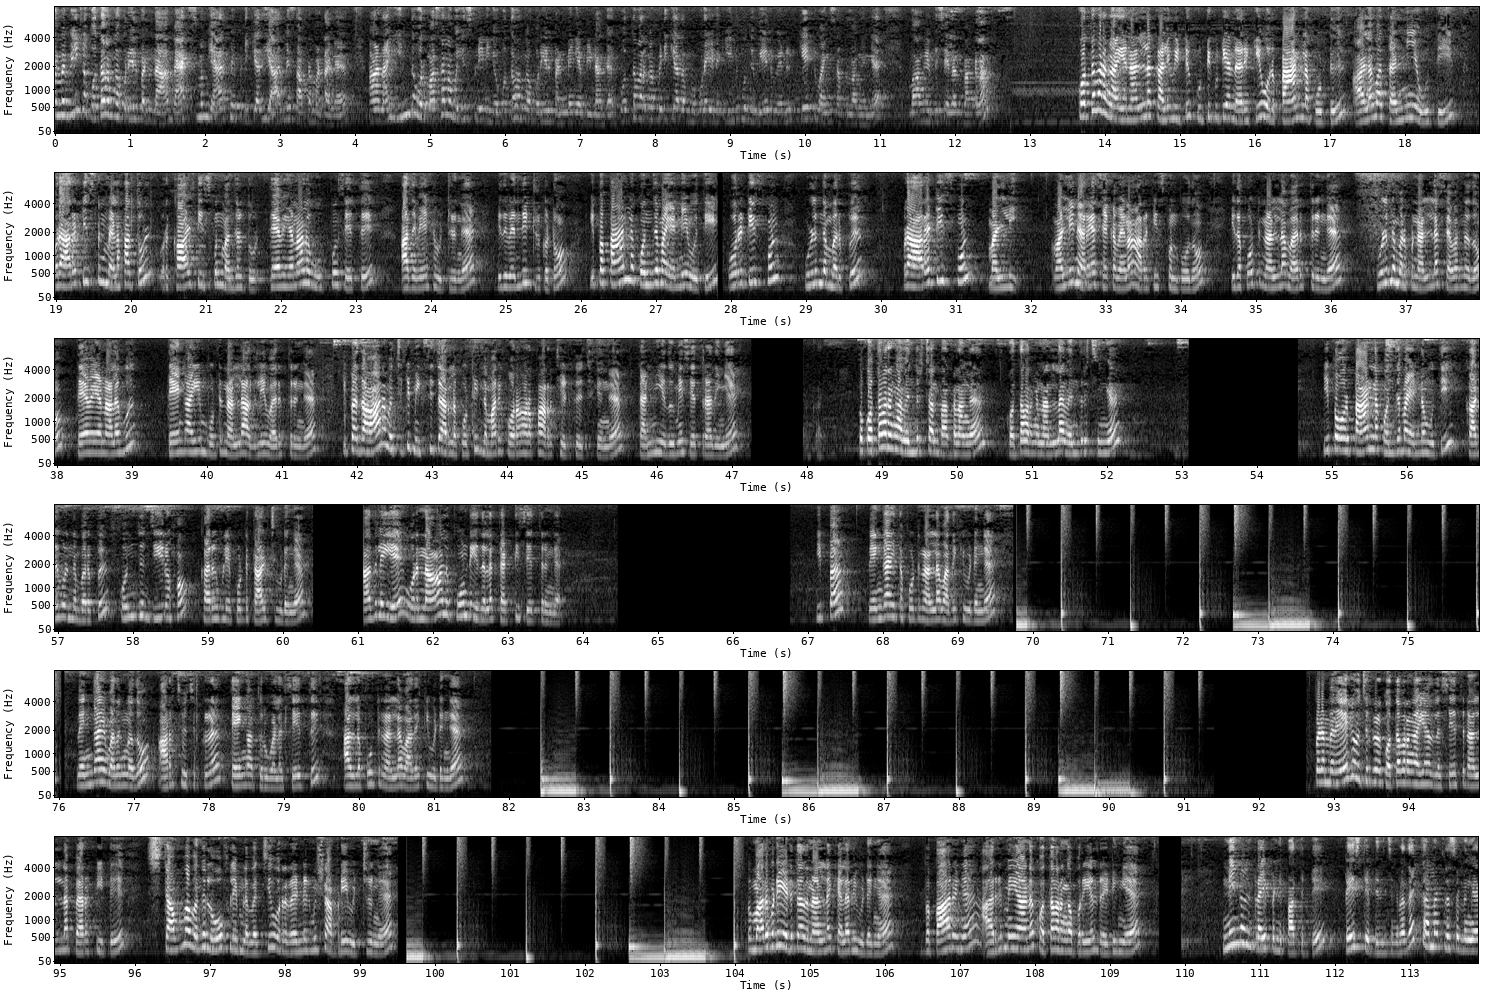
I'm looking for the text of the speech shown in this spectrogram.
நம்ம வீட்டுல கொத்தவரங்காய் பொரியல் பண்ணா மேக்ஸிமம் யாருக்குமே பிடிக்காது யாருமே சாப்பிட மாட்டாங்க. ஆனா இந்த ஒரு மசாலாவை யூஸ் பண்ணி நீங்க கொத்தவரங்காய் பொரியல் பண்ணீங்க அப்படின்னாங்க கொத்தவரங்காய் பிடிக்காதவங்க கூட எனக்கு இன்னும் கொஞ்சம் வேணும் வேணும்னு கேட்டு வாங்கி சாப்பிடுவாங்க வாங்க எப்படி செய்யலாம்னு பார்க்கலாம். கொத்தவரங்காயை நல்லா கழுவிட்டு குட்டி குட்டியா நறுக்கி ஒரு பேன்ல போட்டு அளவா தண்ணியை ஊத்தி ஒரு அரை டீஸ்பூன் மிளகாத்தூள் ஒரு கால் டீஸ்பூன் மஞ்சள் தூள். தேவையான அளவு உப்பும் சேர்த்து அதை வேக விட்டுருங்க. இது வெந்திட்டு இருக்கட்டும். இப்ப பேன்ல கொஞ்சமா எண்ணெயை ஊத்தி ஒரு டீஸ்பூன் உளுந்தம்பருப்பு ஒரு அரை டீஸ்பூன் மல்லி. மல்லி நிறைய சேர்க்க வேணாம். அரை டீஸ்பூன் போதும். இதை போட்டு நல்லா வறுத்துருங்க. உளுந்தம்பருப்பு நல்லா செவந்ததும். தேவையான அளவு தேங்காயும் போட்டு நல்லா அதுலேயே வறுத்துருங்க. இப்போ அதை ஆற வச்சுட்டு மிக்ஸி ஜாரில் போட்டு இந்த மாதிரி குறகுறப்பா அரைச்சி எடுத்து வச்சுக்கோங்க. தண்ணி எதுவுமே சேர்த்துறாதீங்க. இப்போ கொத்தவரங்காய் வெந்துருச்சான்னு பார்க்கலாங்க கொத்தவரங்காய் நல்லா வெந்துருச்சுங்க. இப்போ ஒரு பேன்ல கொஞ்சமா எண்ணெய் ஊத்தி கடுகு உளுந்த பருப்பு கொஞ்சம் ஜீரகம் கருவேப்பிலையை போட்டு தாளிச்சு விடுங்க. அதுலயே ஒரு நாலு பூண்டு இதெல்லாம் தட்டி சேர்த்துருங்க. இப்ப வெங்காயத்தை போட்டு நல்லா வதக்கி விடுங்க. வெங்காயம் வதங்கினதும் அரைச்சி வச்சிருக்கிற தேங்காய் துருவலை சேர்த்து அதுல போட்டு நல்லா வதக்கி விடுங்க. இப்போ நம்ம வேக வச்சிருக்கிற கொத்தவரங்காயும் அதில் சேர்த்து நல்லா பரட்டிட்டு ஸ்டவ்வை வந்து லோ ஃப்ளேமில் வச்சு ஒரு ரெண்டு நிமிஷம் அப்படியே விட்டுருங்க. இப்போ மறுபடியும் எடுத்து அதை நல்லா கிளறி விடுங்க. இப்போ பாருங்க அருமையான கொத்தவரங்காய் பொரியல் ரெடிங்க. நீங்களும் ட்ரை பண்ணி பார்த்துட்டு டேஸ்ட் எப்படி இருந்துச்சுங்கிறத கமெண்ட்ல சொல்லுங்க.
